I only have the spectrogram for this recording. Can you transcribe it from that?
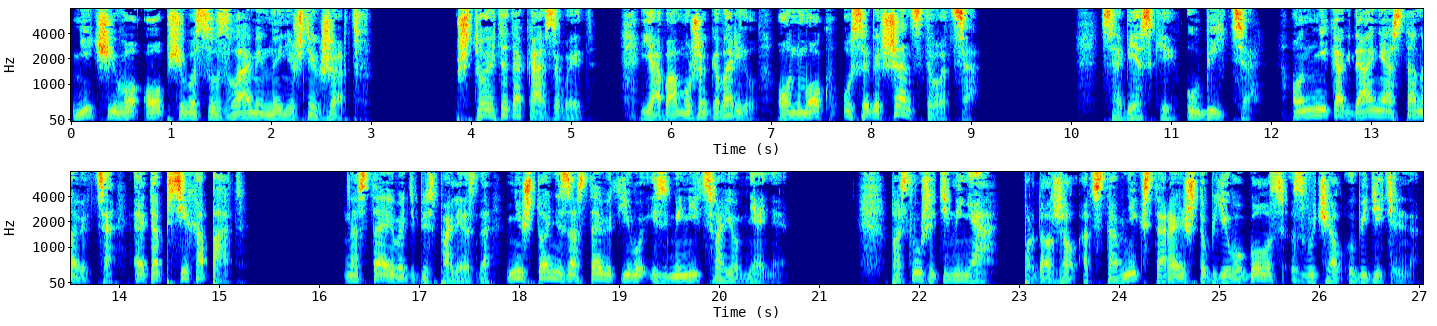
Ничего общего с узлами нынешних жертв. Что это доказывает? Я вам уже говорил, он мог усовершенствоваться. Собеский — убийца. Он никогда не остановится. Это психопат. Настаивать бесполезно. Ничто не заставит его изменить свое мнение. «Послушайте меня», — продолжал отставник, стараясь, чтобы его голос звучал убедительно.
